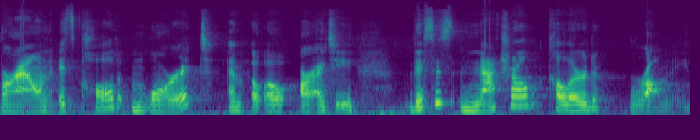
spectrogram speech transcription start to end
brown. It's called Moorit, M O O R I T. This is natural colored Romney.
